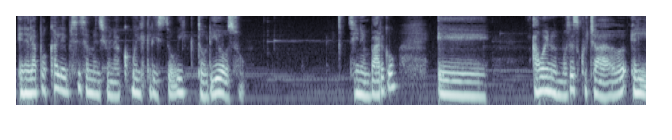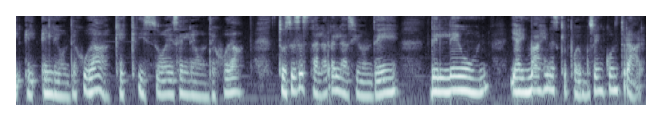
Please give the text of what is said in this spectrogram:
En el Apocalipsis se menciona como el Cristo victorioso. Sin embargo, eh, ah bueno, hemos escuchado el, león de Judá, que Cristo es el león de Judá. Entonces está la relación de, del león y hay imágenes que podemos encontrar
